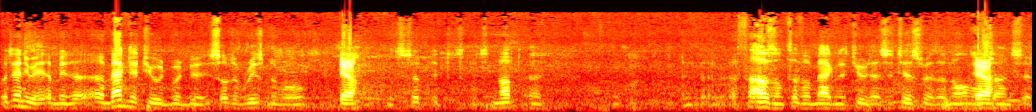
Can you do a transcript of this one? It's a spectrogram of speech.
But anyway, I mean, a, a, magnitude would be sort of reasonable. Yeah. It's a, it's, it's not a, a, thousandth of a magnitude as it is with a normal yeah. sunset.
